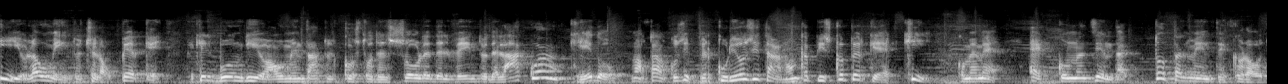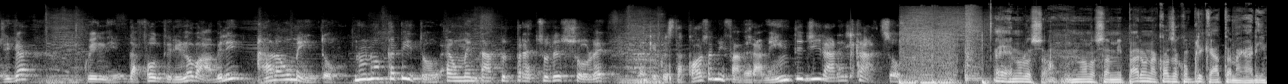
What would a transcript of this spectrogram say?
Io l'aumento ce l'ho perché? Perché il buon Dio ha aumentato il costo del sole, del vento e dell'acqua? Chiedo, no, tanto così per curiosità, non capisco perché chi come me è con un'azienda totalmente ecologica, quindi da fonti rinnovabili, ha l'aumento. Non ho capito, è aumentato il prezzo del sole perché questa cosa mi fa veramente girare il cazzo. Eh, non lo so, non lo so, mi pare una cosa complicata, magari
